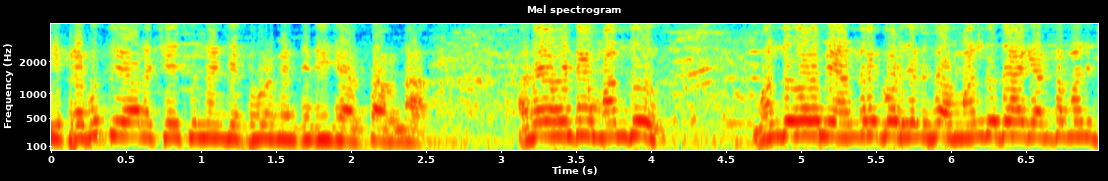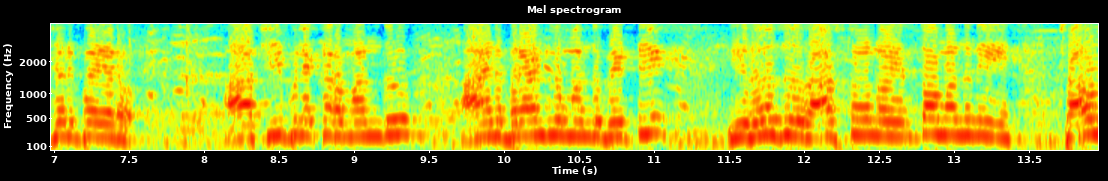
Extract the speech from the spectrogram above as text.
ఈ ప్రభుత్వం ఏమైనా చేసిందని చెప్పి కూడా మేము తెలియజేస్తా ఉన్నా. అదేమంటే మందు. మందు కూడా మీ అందరికి కూడా తెలుసు. ఆ మందు దాగి ఎంతమంది చనిపోయారో. ఆ చీపు లెక్కర మందు? ఆయన బ్రాండ్ల మందు పెట్టి ఈ రోజు రాష్ట్రంలో ఎంతో మందిని చావు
